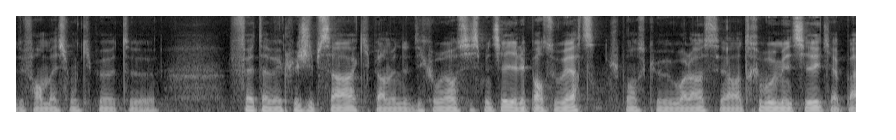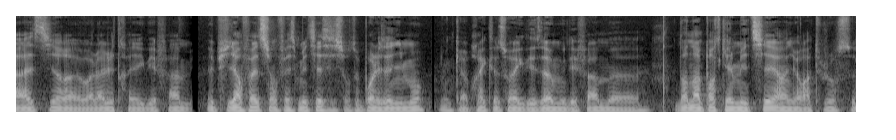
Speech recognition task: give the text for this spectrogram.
des formations qui peuvent être faites avec le GIPSA qui permettent de découvrir aussi ce métier. Il y a les portes ouvertes. Je pense que voilà, c'est un très beau métier qui a pas à se dire euh, voilà, j'ai travaillé avec des femmes. Et puis en fait, si on fait ce métier, c'est surtout pour les animaux. Donc après, que ce soit avec des hommes ou des femmes, euh, dans n'importe quel métier, hein, il y aura toujours ce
